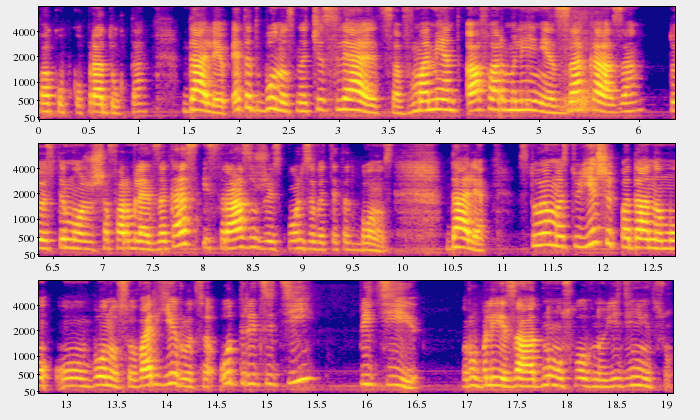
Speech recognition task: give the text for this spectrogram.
покупку продукта. Далее, этот бонус начисляется в момент оформления заказа, то есть ты можешь оформлять заказ и сразу же использовать этот бонус. Далее, стоимость уешек по данному бонусу варьируется от 35 рублей за одну условную единицу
